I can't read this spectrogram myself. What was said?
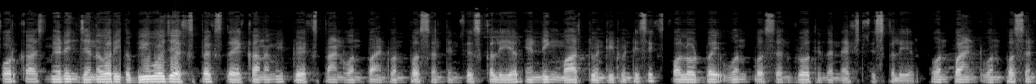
forecast made in January, the BOJ expects the economy to expand 1.1% in twenty year ending March 2026, followed by 1% growth in the next fiscal year. 1.1%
